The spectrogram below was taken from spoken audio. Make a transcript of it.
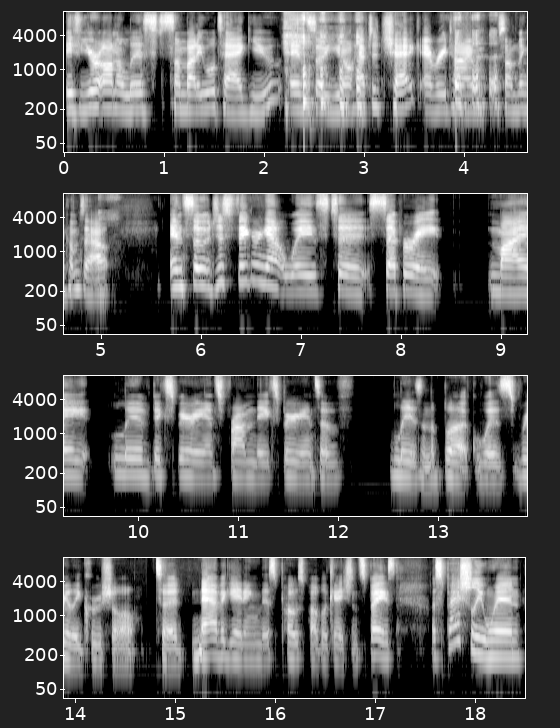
if you're on a list, somebody will tag you. And so you don't have to check every time something comes out. And so just figuring out ways to separate my lived experience from the experience of Liz in the book was really crucial to navigating this post publication space, especially when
